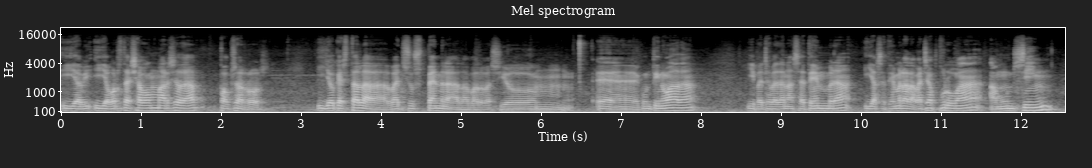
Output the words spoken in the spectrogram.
I, i llavors deixava un marge de pocs errors. I jo aquesta la vaig suspendre a l'avaluació eh, continuada i vaig haver d'anar a setembre i al setembre la vaig aprovar amb un 5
